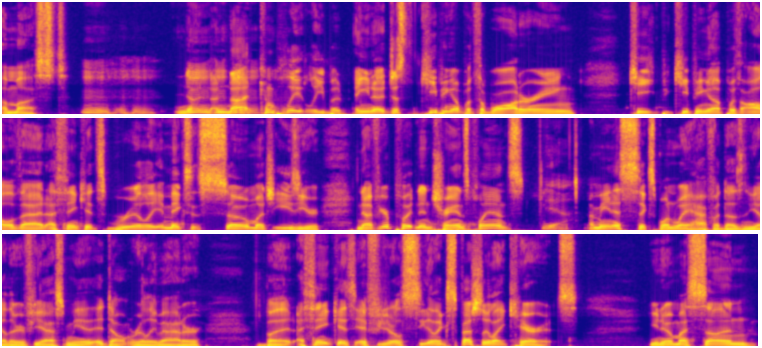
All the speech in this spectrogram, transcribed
a must. No, n- not mm-hmm. completely, but you know, just keeping up with the watering, keep keeping up with all of that. I think it's really it makes it so much easier. Now, if you're putting in transplants, Yeah. I mean, it's six one way, half a dozen the other. If you ask me, it, it don't really matter. But I think it's, if you'll see, like especially like carrots, you know, my son,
